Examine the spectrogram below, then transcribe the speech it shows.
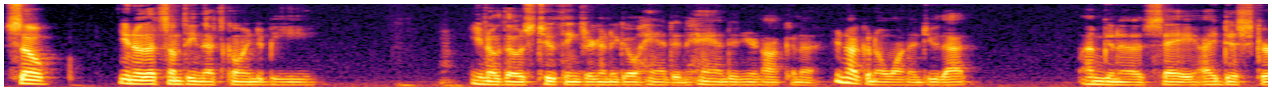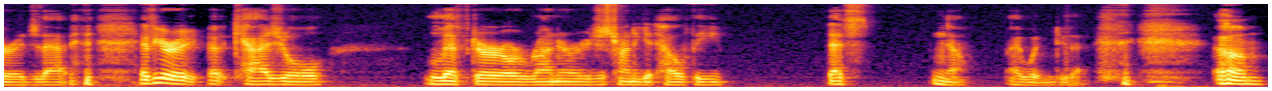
So, you know, that's something that's going to be you know those two things are going to go hand in hand and you're not going to you're not going to want to do that. I'm going to say I discourage that. if you're a, a casual lifter or runner or just trying to get healthy, that's no, I wouldn't do that. um,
